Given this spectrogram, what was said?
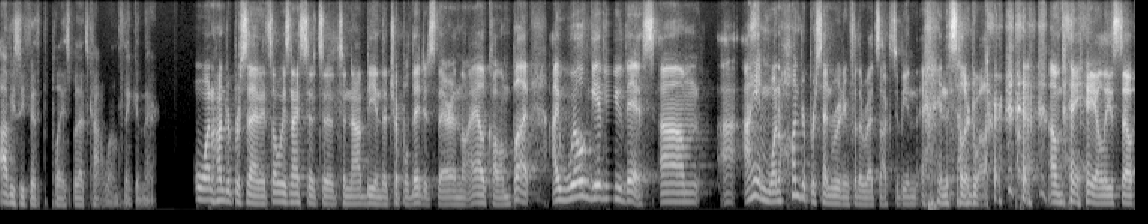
obviously fifth place, but that's kind of what I'm thinking there. 100%. It's always nice to, to, to not be in the triple digits there in the IL column, but I will give you this. Um, I, am 100% rooting for the Red Sox to be in, in the cellar dweller of the AL East. So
